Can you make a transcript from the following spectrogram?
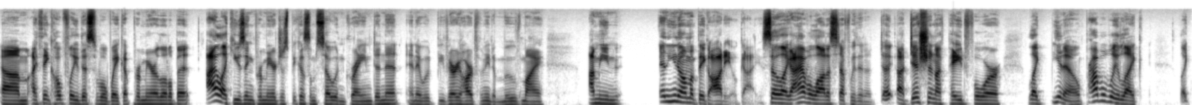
Um, I think hopefully this will wake up Premiere a little bit. I like using Premiere just because I'm so ingrained in it, and it would be very hard for me to move my. I mean, and you know, I'm a big audio guy, so like I have a lot of stuff within Aud- Audition I've paid for, like you know, probably like like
